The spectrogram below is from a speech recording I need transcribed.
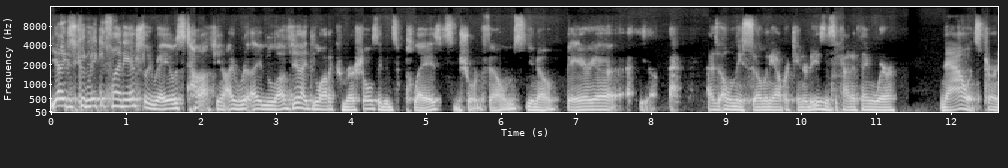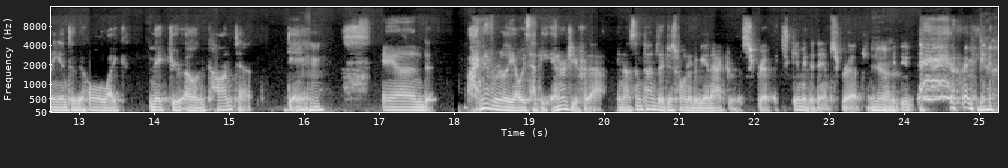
yeah, I just couldn't make it financially, Ray. It was tough. You know, I, re- I loved it. I did a lot of commercials. I did some plays, some short films, you know, Bay Area you know, has only so many opportunities. It's the kind of thing where now it's turning into the whole like make your own content game. Mm-hmm. And I never really always had the energy for that. You know, sometimes I just wanted to be an actor with a script. Like, just give me the damn script. Yeah. I mean? yeah.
